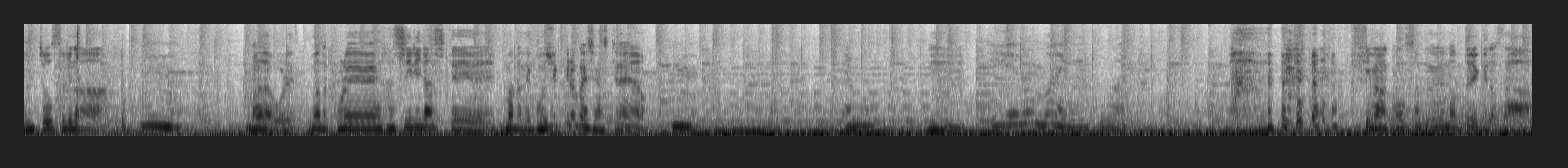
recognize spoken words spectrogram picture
緊張するな。うんまだ俺まだこれ走り出してまだね50キロぐらいしか走ってないよ。うん。いやもうん。う家の前が怖い。今高速乗ってるけどさ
